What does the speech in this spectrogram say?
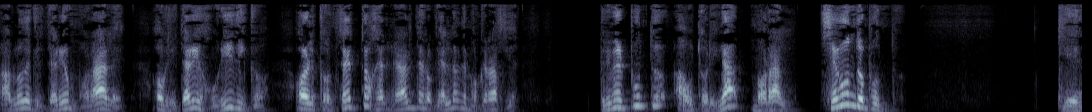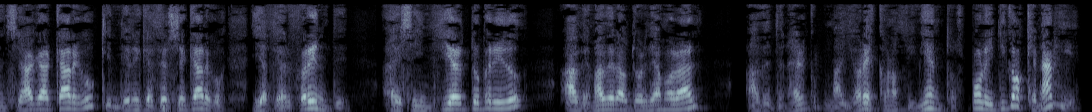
hablo de criterios morales o criterios jurídicos o el concepto general de lo que es la democracia. Primer punto, autoridad moral. Segundo punto, quien se haga cargo, quien tiene que hacerse cargo y hacer frente a ese incierto periodo, además de la autoridad moral, ha de tener mayores conocimientos políticos que nadie.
